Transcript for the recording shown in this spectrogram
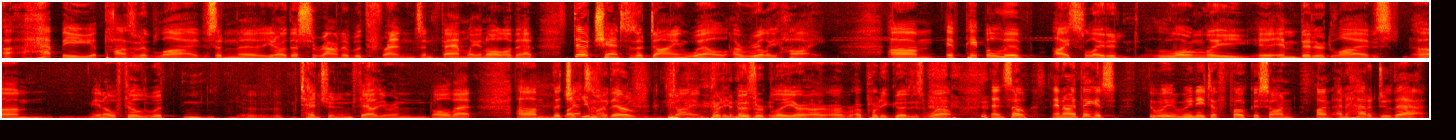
uh, happy, positive lives, and uh, you know they're surrounded with friends and family and all of that, their chances of dying well are really high. Um, if people live isolated, lonely, embittered lives, um, you know, filled with mm, uh, tension and failure and all that, um, the Like chances of their dying pretty miserably are, are, are, are pretty good as well. And so, you know, I think it's we, we need to focus on, on, on how to do that,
